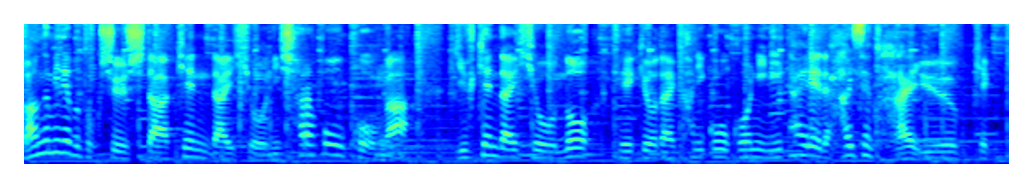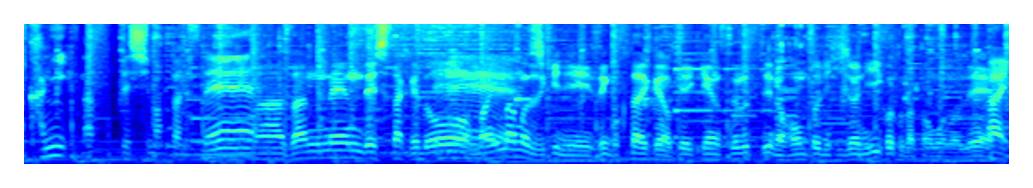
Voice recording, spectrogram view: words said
番組でも特集した県代表西原高校が岐阜県代表の帝京大可児高校に2対0で敗戦という結果になってしまったんですね、まあ残念でしたけど、えーまあ今の時期に全国大会を経験するっていうのは本当に非常にいいことだと思うので、はい。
